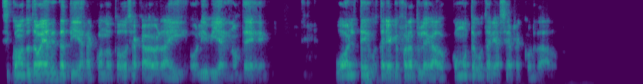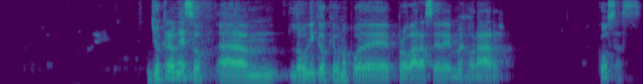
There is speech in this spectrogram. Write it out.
si cuando tú te vayas de esta tierra, cuando todo se acabe, ¿verdad? Y Olivier nos deje, ¿cuál te gustaría que fuera tu legado? ¿Cómo te gustaría ser recordado? Yo creo en eso. lo único que uno puede probar a hacer es mejorar cosas.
